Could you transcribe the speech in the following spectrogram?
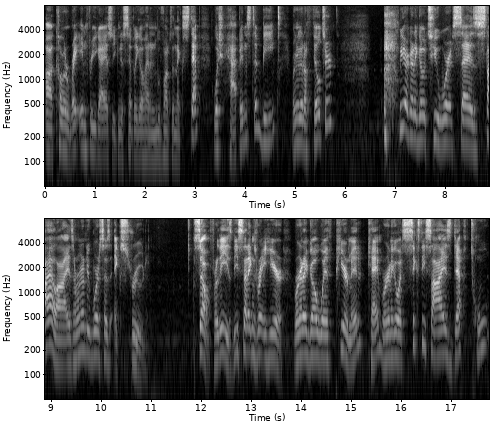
uh, color right in for you guys. So you can just simply go ahead and move on to the next step, which happens to be, we're going to go to Filter, we are going to go to where it says stylize and we're going to do where it says extrude. So for these, these settings right here, we're going to go with pyramid, okay? We're going to go with 60 size, depth tool,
